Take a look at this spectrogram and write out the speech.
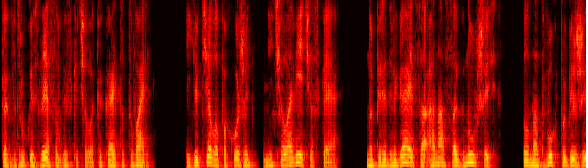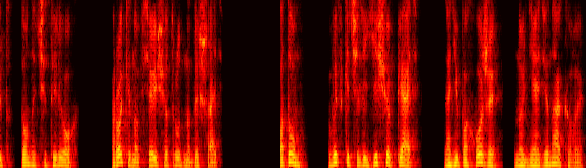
как вдруг из леса выскочила какая-то тварь. Ее тело, похоже, нечеловеческое, но передвигается она, согнувшись, то на двух побежит, то на четырех. Рокину все еще трудно дышать. Потом выскочили еще пять, они похожи, но не одинаковые.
